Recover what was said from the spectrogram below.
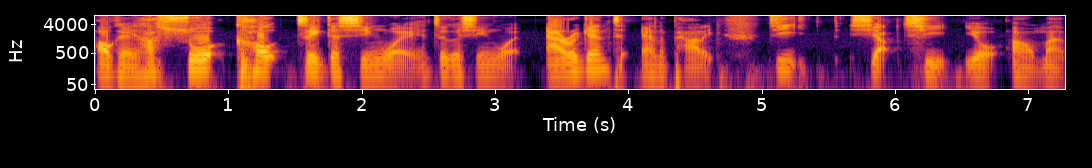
OK，他说扣这个行为，这个行为 arrogant and petty，既小气又傲慢。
